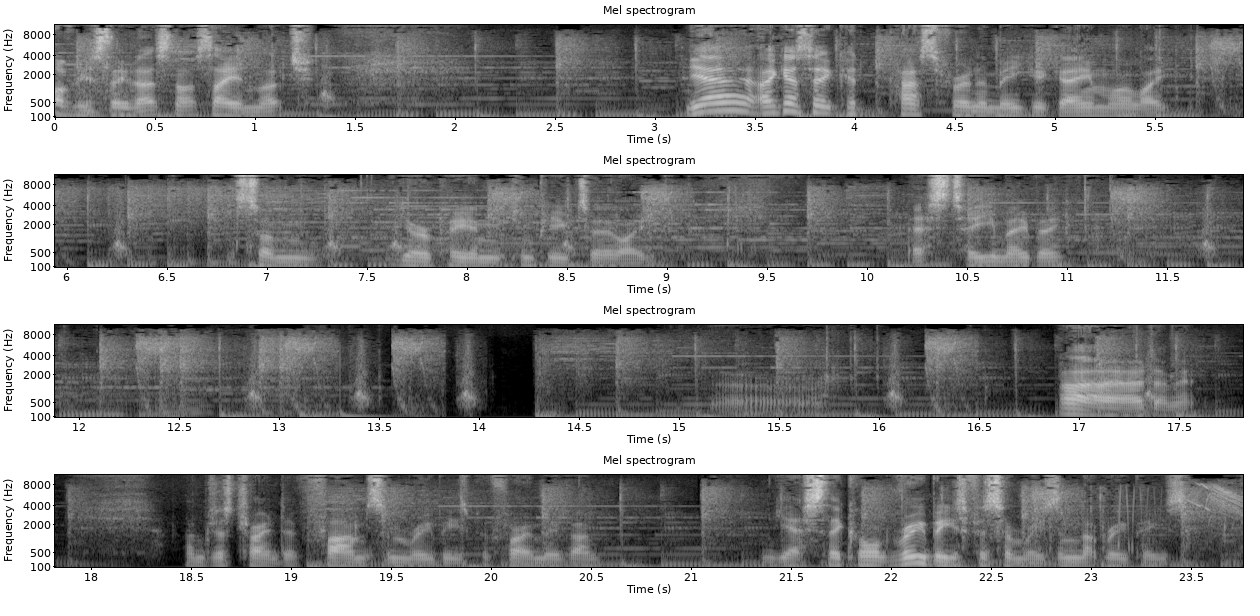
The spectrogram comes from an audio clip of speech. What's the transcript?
obviously, that's not saying much. Yeah, I guess it could pass for an Amiga game or like some European computer, like ST maybe. Uh, ah, damn it. I'm just trying to farm some rubies before I move on. Yes, they're called rubies for some reason, not rupees.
